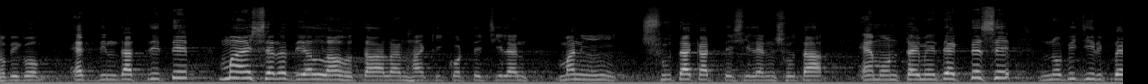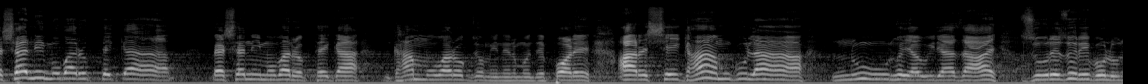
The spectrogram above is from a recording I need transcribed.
নবী গো, একদিন রাত্রিতে মায়েশারা দিয়ে আল্লাহ তালানহা কি করতেছিলেন? মানে সুতা কাটতেছিলেন সুতা। এমন টাইমে দেখতেছে নবীজির পেশানি মুবারক থেকে, পেশানি মোবারক থেকে ঘাম মোবারক জমিনের মধ্যে পড়ে আর সেই ঘামগুলা নূর হইয়া উইরা যায়। জোরে জোরে বলুন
